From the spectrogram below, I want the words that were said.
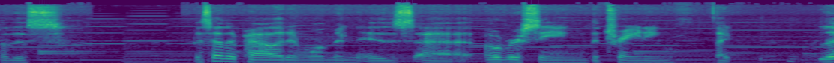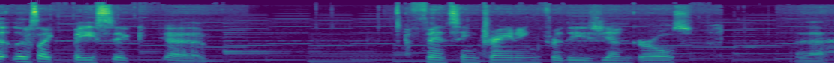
So this this other paladin woman is uh, overseeing the training, like it looks like basic uh, fencing training for these young girls uh,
